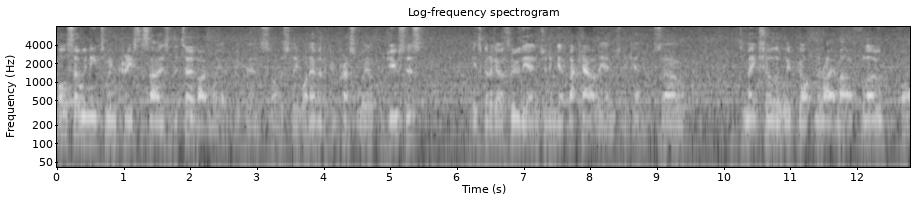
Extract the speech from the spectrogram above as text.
Also we need to increase the size of the turbine wheel because obviously whatever the compressor wheel produces it's got to go through the engine and get back out of the engine again. So to make sure that we've got the right amount of flow or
